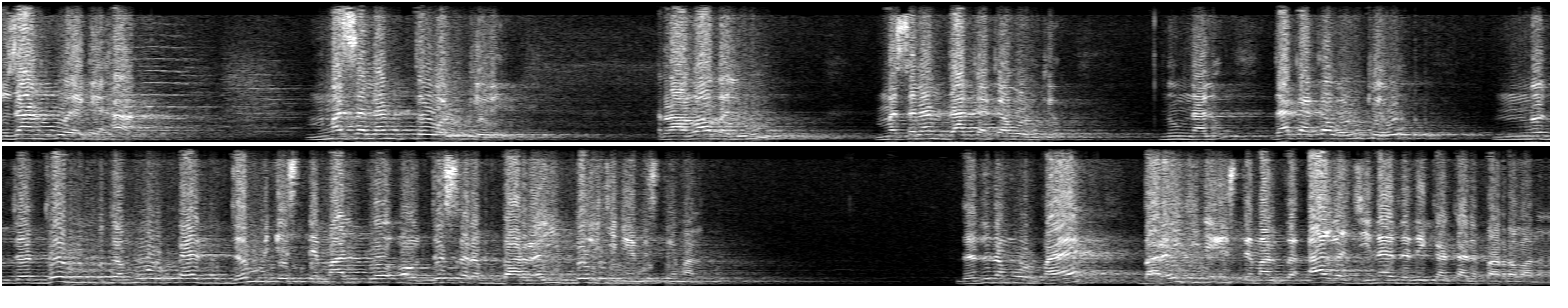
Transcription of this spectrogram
نو ځان پوهه کې ها مثلا ته وړو کې راوا بلو مثلا دا کاکا وړو کې نوم نالو دا کاکا وړو کې نو د دم د مور په دم استعمال کړو او د سره برای بل جنې استعمال کړو د د مور په برای جنې استعمال کړو هغه جنې د دې کاکا لپاره روانه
